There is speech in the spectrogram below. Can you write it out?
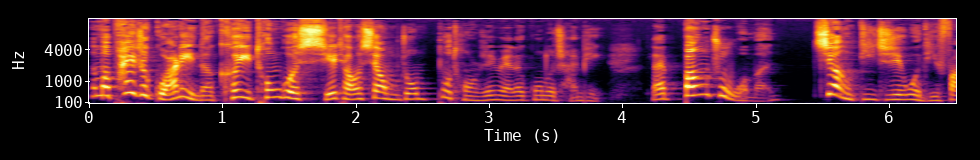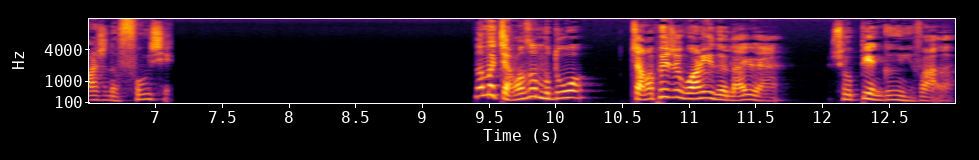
那么配置管理呢，可以通过协调项目中不同人员的工作产品，来帮助我们降低这些问题发生的风险。那么讲了这么多，讲了配置管理的来源是由变更引发的。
